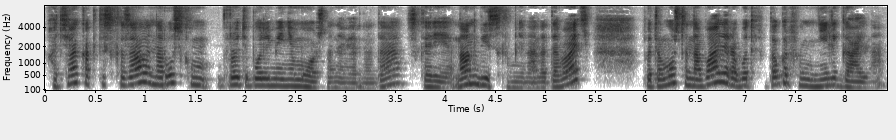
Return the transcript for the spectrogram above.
Хотя, как ты сказала, на русском вроде более-менее можно, наверное, да, скорее. На английском не надо давать, потому что на Бали работа фотографом нелегальна.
